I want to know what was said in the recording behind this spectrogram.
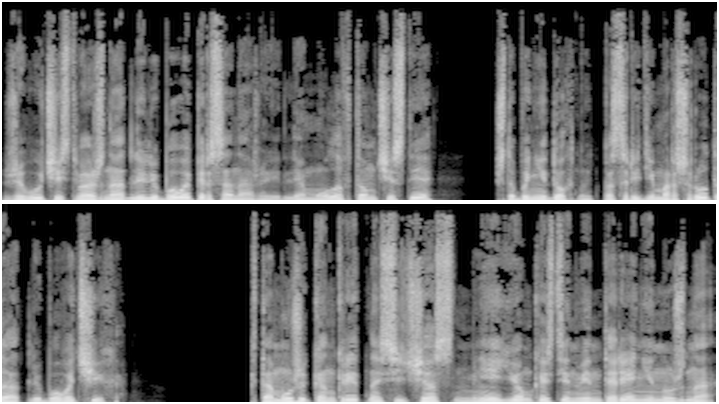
Живучесть важна для любого персонажа, и для мула в том числе, чтобы не дохнуть посреди маршрута от любого чиха. К тому же конкретно сейчас мне емкость инвентаря не нужна.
